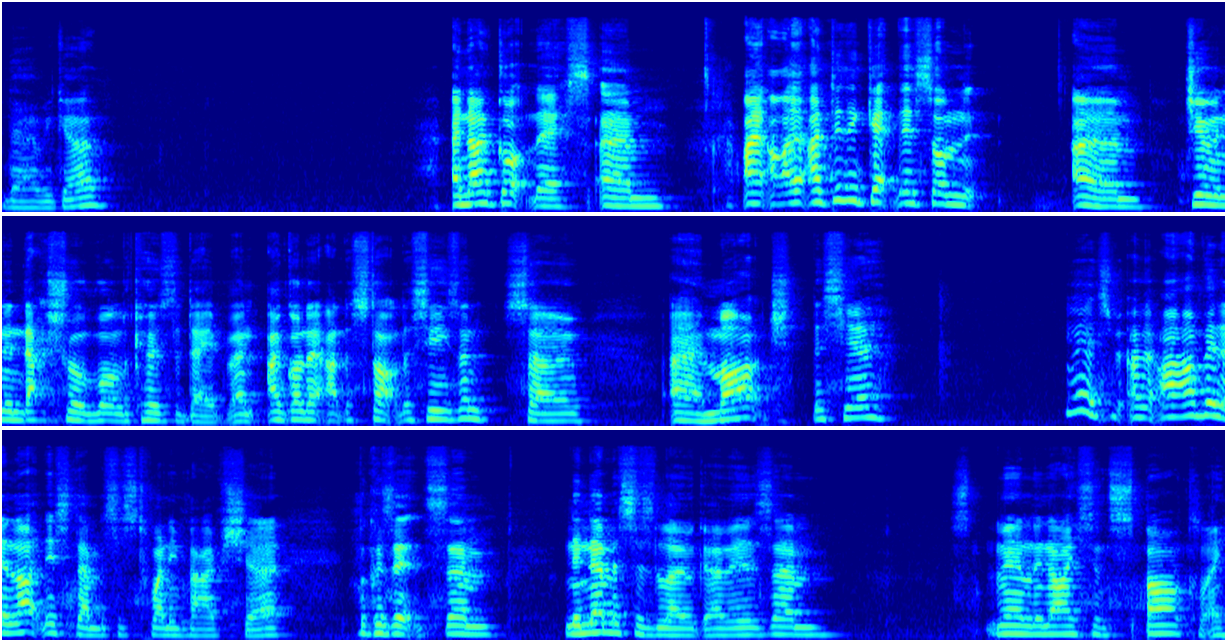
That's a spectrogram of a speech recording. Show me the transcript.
There we go. And I've got this, um, I, I, I didn't get this on um, during the National Roller Coaster Day event. I got it at the start of the season, so uh, March this year. Yeah, it's, I, I really like this Nemesis 25 shirt because it's um the Nemesis logo is um really nice and sparkly.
